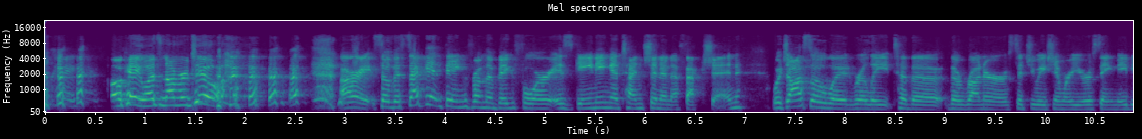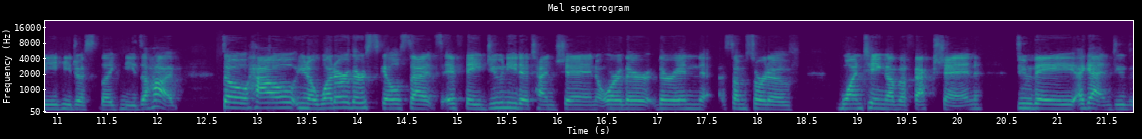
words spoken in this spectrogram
okay. okay, what's number two? All right. So the second thing from the big four is gaining attention and affection, which also would relate to the the runner situation where you were saying maybe he just like needs a hug so how you know what are their skill sets if they do need attention or they're they're in some sort of wanting of affection? Do they again do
